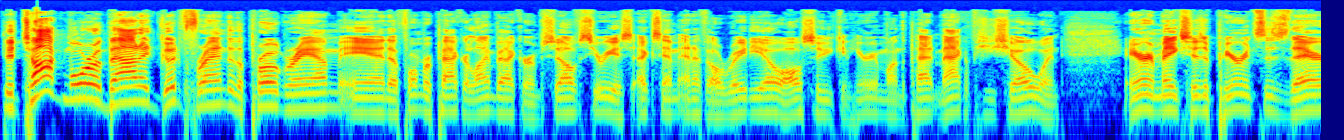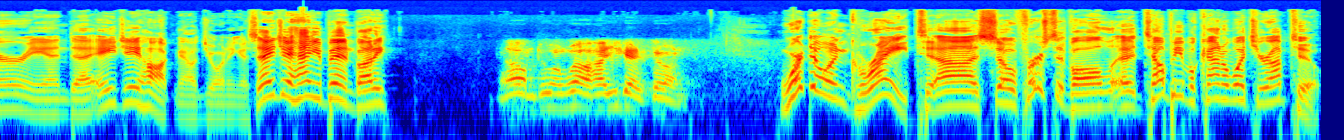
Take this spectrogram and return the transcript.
To talk more about it, good friend of the program and a former Packer linebacker himself, Sirius XM NFL Radio. Also, you can hear him on the Pat McAfee Show when Aaron makes his appearances there. And uh, AJ Hawk now joining us. AJ, how you been, buddy? Oh, I'm doing well. How you guys doing? We're doing great. Uh, so, first of all, uh, tell people kind of what you're up to.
